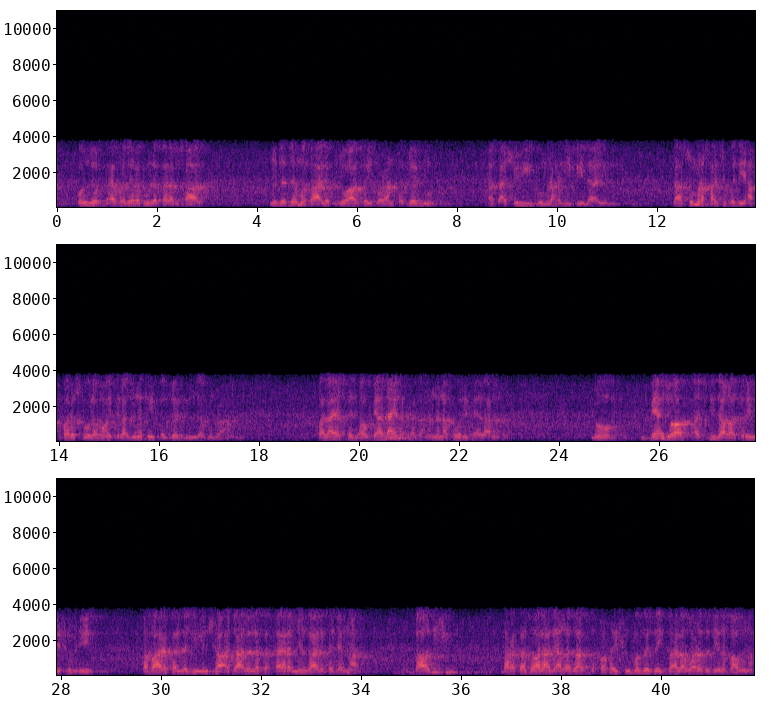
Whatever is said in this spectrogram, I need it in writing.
انظر کیف ضربو لك الامثال نو د دې متعلق جواب کوي قران فجلو خطا شوی گمراه دي پیلای دا څومره خلک چې په دې حق پرستو علماء اعتراضونه کوي په ځل لوزه ګمراهان فلا یستج او پیاده یې نه کړه کنه نه نه پورې پیدا نه کړه نو بیا جواب اصلي دا غزرې شمرې تبارک الذی ان شاء جعل لك خيرا من ذلك جنات باغی شي برکات والا دی هغه ذات صفه شوبه غزي کال غره د دینه باغونه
